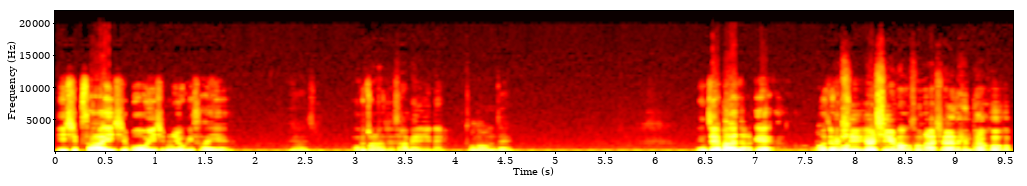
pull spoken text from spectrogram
24, 25, 26 이 사이에 해야지. 오픈한 지 3일이네. 돈 없면 돼. 이제 만약에 어제 뭐 열심히, 열심히 방송을 하셔야 된다고.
